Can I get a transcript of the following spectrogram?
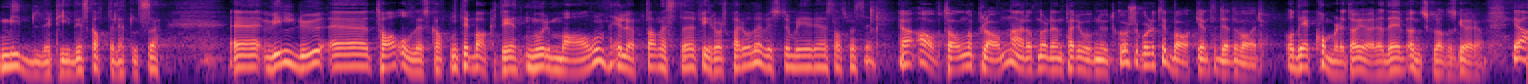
midlertidig skattelettelse. Eh, vil du eh, ta oljeskatten tilbake til normalen i løpet av neste fireårsperiode hvis du blir statsminister? Ja, Avtalen og planen er at når den perioden utgår, så går det tilbake igjen til det det var. Og det kommer det til å gjøre? Det ønsker du at det skal gjøre? Ja,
